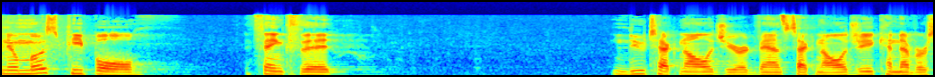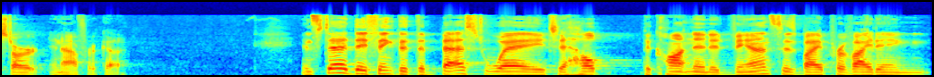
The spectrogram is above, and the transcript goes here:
You know, most people think that new technology or advanced technology can never start in Africa. Instead, they think that the best way to help the continent advance is by providing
